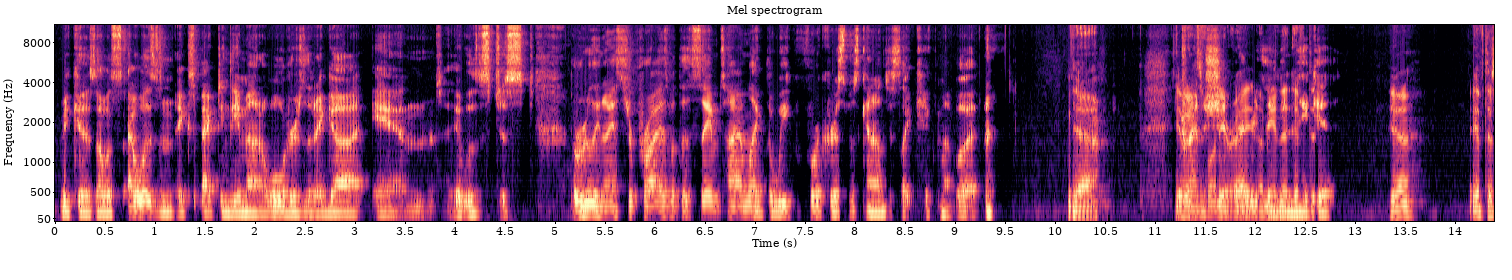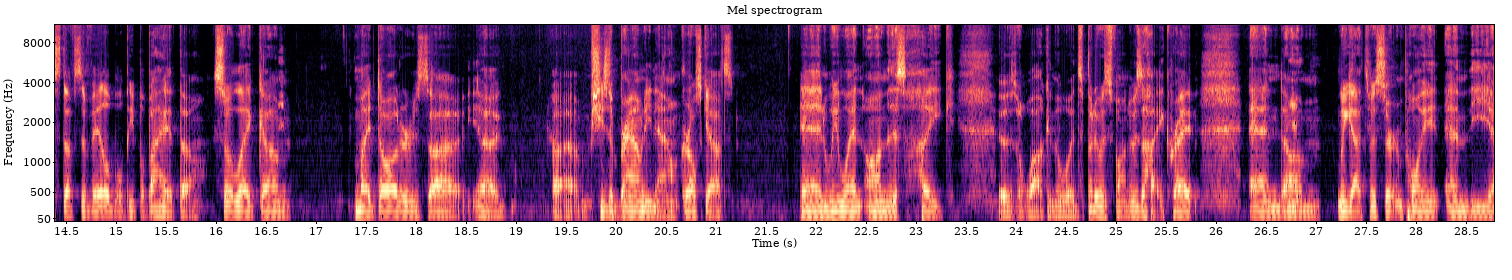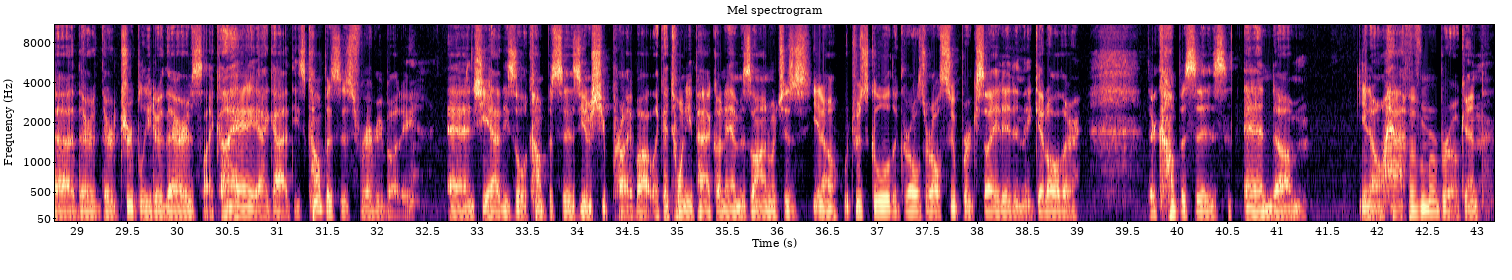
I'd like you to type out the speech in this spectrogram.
because I was I wasn't expecting the amount of orders that I got and it was just a really nice surprise but at the same time like the week before Christmas kind of just like kicked my butt. yeah, yeah, trying to funny, ship right? I everything mean, and make the- it. Yeah. If the stuff's available, people buy it though. So like um my daughter's uh, uh, uh she's a brownie now, Girl Scouts. And we went on this hike. It was a walk in the woods, but it was fun. It was a hike, right? And um, we got to a certain point, and the uh, their their troop leader there is like, "Oh, hey, I got these compasses for everybody." And she had these little compasses. You know, she probably bought like a twenty pack on Amazon, which is you know, which was cool. The girls are all super excited, and they get all their their compasses, and um, you know, half of them are broken.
